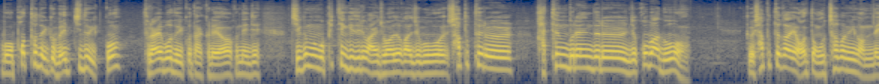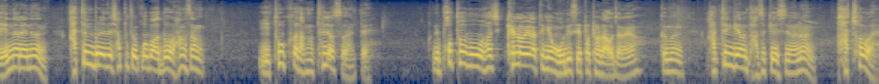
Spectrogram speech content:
뭐 퍼터도 있고 웨지도 있고 드라이버도 있고 다 그래요. 근데 이제 지금은 뭐 피팅 기술이 많이 좋아져 가지고 샤프트를 같은 브랜드를 이제 꼽아도 그 샤프트가 어떤 오차 범위가 없는데 옛날에는 같은 브랜드 샤프트를 꼽아도 항상 이 토크가 항상 틀렸어 할 때. 근데 퍼터도 사실 캘러웨이 같은 경우 오디세이 퍼터가 나오잖아요. 그러면 같은 개만 다섯 개 있으면은 다 쳐봐요.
